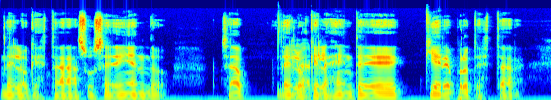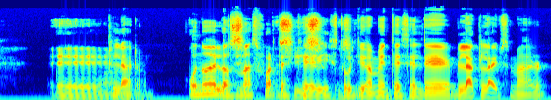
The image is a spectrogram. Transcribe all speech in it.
de lo que está sucediendo, o sea, de lo que la gente quiere protestar. Eh, claro. Uno de los más fuertes que he visto últimamente es el de Black Lives Matter.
